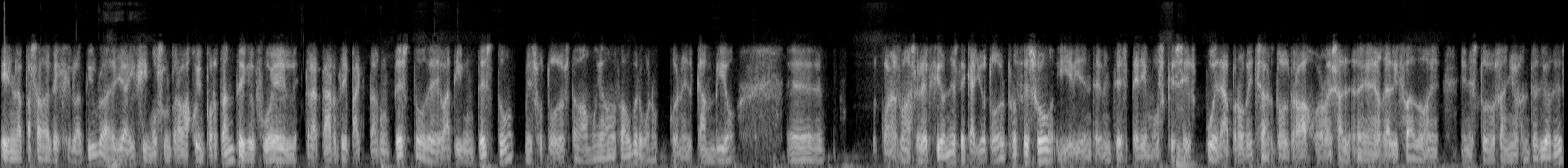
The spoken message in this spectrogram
En la pasada legislatura ya hicimos un trabajo importante que fue el tratar de pactar un texto, de debatir un texto. Eso todo estaba muy avanzado, pero bueno, con el cambio eh, con las nuevas elecciones decayó todo el proceso y evidentemente esperemos que se pueda aprovechar todo el trabajo eh, realizado en, estos dos años anteriores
